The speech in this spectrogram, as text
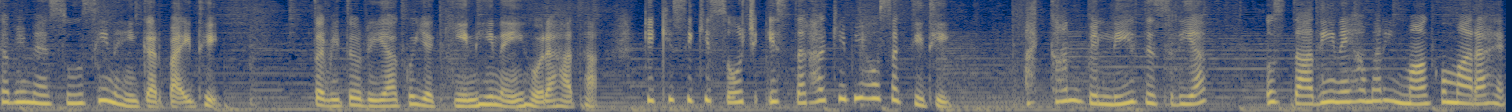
कभी महसूस ही नहीं कर पाई थी। तभी तो रिया को यकीन ही नहीं हो रहा था कि किसी की सोच इस तरह की भी हो सकती थी। I can believe this Riya. उस दादी ने हमारी माँ को मारा है।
